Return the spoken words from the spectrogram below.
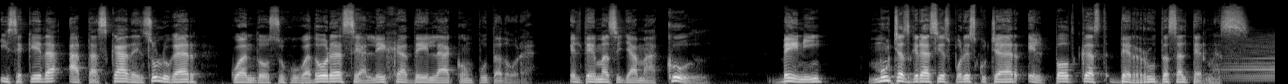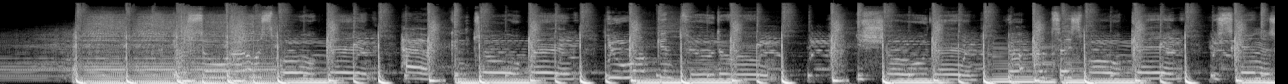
y se queda atascada en su lugar cuando su jugadora se aleja de la computadora. El tema se llama Cool. Benny, muchas gracias por escuchar el podcast de Rutas Alternas. Your skin is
